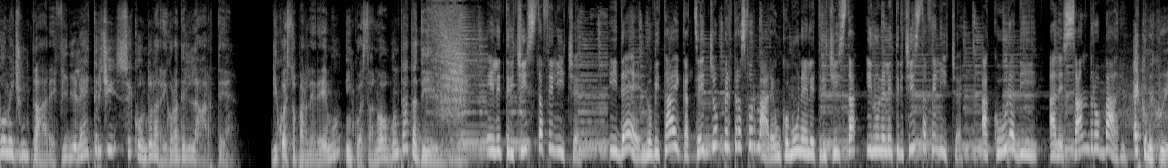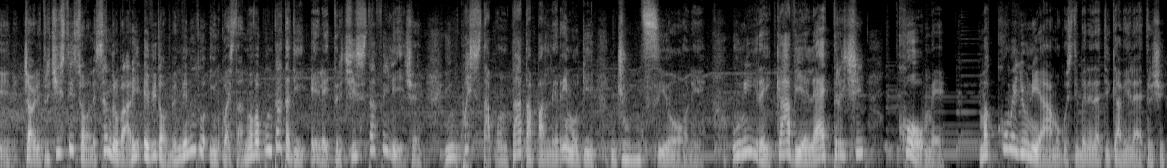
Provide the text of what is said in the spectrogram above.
Come giuntare fili elettrici secondo la regola dell'arte. Di questo parleremo in questa nuova puntata di Elettricista felice. Idee, novità e cazzeggio per trasformare un comune elettricista in un elettricista felice. A cura di Alessandro Bari. Eccomi qui! Ciao elettricisti, sono Alessandro Bari e vi do il benvenuto in questa nuova puntata di Elettricista Felice. In questa puntata parleremo di giunzioni. Unire i cavi elettrici come? Ma come li uniamo questi benedetti cavi elettrici?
